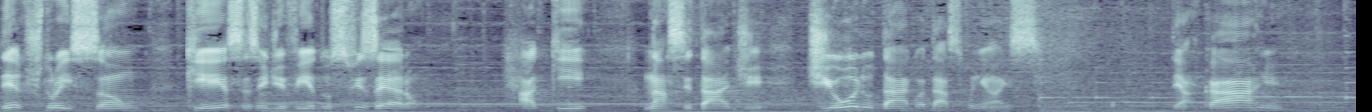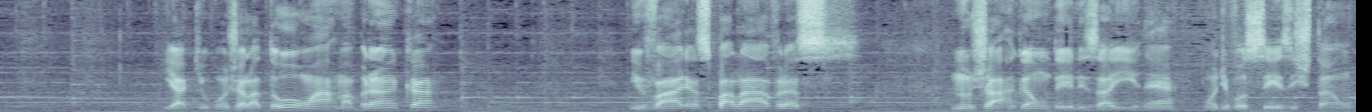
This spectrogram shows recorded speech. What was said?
destruição que esses indivíduos fizeram aqui na cidade de Olho d'Água das Cunhães. Tem a carne. E aqui o congelador, uma arma branca e várias palavras no jargão deles aí, né? Onde vocês estão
